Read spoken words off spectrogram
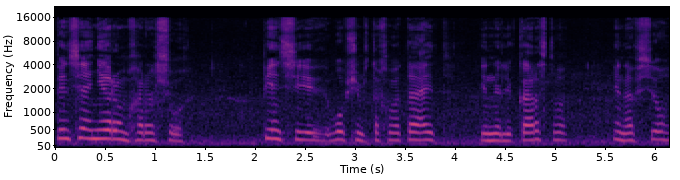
Пенсионерам хорошо. Пенсии, в общем-то, хватает и на лекарства, и на все.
